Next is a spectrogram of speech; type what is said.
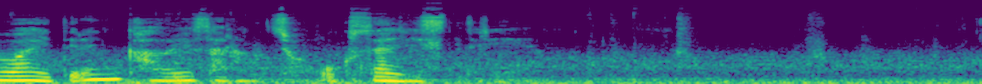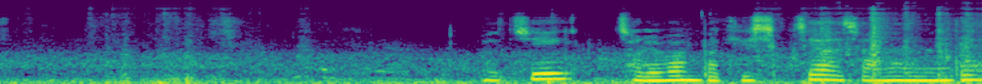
이 아이들은 가을 사랑초 옥살리스들이에요. 아직 절반밖에 식재하지 않았는데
